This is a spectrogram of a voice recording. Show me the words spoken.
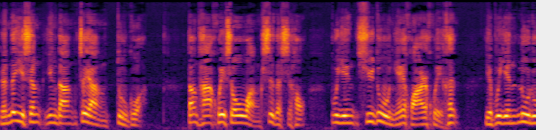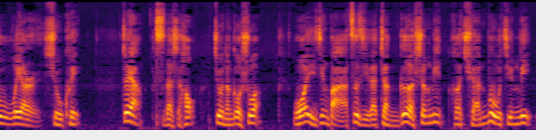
人的一生应当这样度过：当他回首往事的时候，不因虚度年华而悔恨，也不因碌碌无为而羞愧。这样死的时候就能够说：“我已经把自己的整个生命和全部精力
